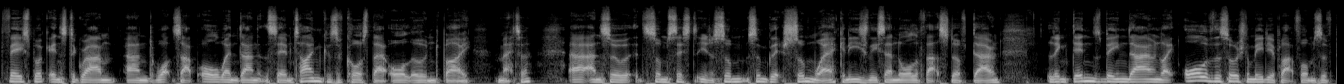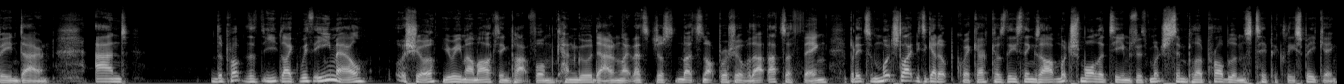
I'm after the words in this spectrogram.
Facebook, Instagram, and WhatsApp all went down at the same time because of course they're all owned by Meta. Uh, and so some system, you know, some some glitch somewhere can easily send all of that stuff down. LinkedIn's been down, like all of the social media platforms have been down. And the problem, like with email, Oh, sure, your email marketing platform can go down. Like let's just let's not brush over that. That's a thing, but it's much likely to get up quicker because these things are much smaller teams with much simpler problems, typically speaking.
